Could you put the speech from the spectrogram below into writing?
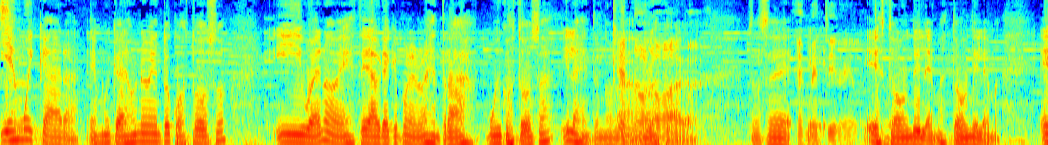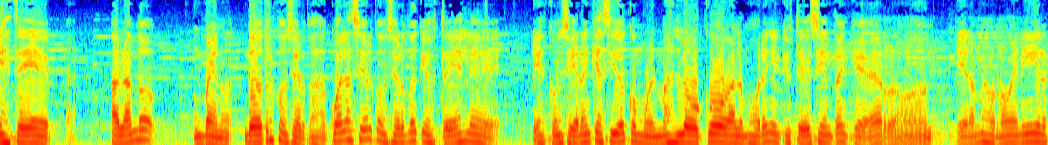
y es muy cara, es muy cara, es un evento costoso y bueno, este habría que poner unas entradas muy costosas y la gente no, que la, no no lo las paga. Entonces, Es mentira eh, es todo un dilema, es todo un dilema. Este, hablando, bueno, de otros conciertos, ¿a ¿cuál ha sido el concierto que ustedes le eh, consideran que ha sido como el más loco, a lo mejor en el que ustedes sientan que "Er, no, era mejor no venir?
